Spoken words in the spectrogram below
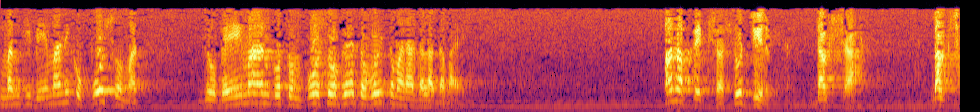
मन की बेईमानी को पोषो मत। जो बेईमान को तुम पोषोगे तो वही तुम्हारा गला दबाएगा। अनपेक्ष सुचिर, दक्ष। दक्ष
